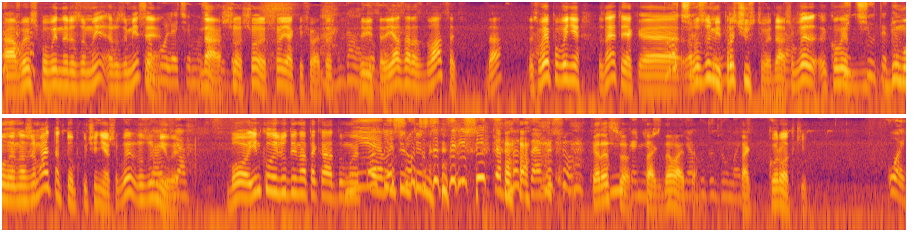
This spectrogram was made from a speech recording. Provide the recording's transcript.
а ви ж повинні розумі, розуміти, Що боляче може да, бути. що, що, що як відчуває. Тобто, Да, Дивіться, добре. я зараз 20, да? Тобто ви повинні, знаєте, як е, Прочувствувати. розуміти, прочувствувати, да, Так. щоб ви коли Відчути думали конкретно. нажимати на кнопку чи ні, щоб ви розуміли. я- Бо інколи людина така думає, Ні, ви що, тин, тин. це, це рішиться про на це, ви що? Хорошо, Ні, конечно, так, давайте. Я буду думати. Так, короткий. Ой,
